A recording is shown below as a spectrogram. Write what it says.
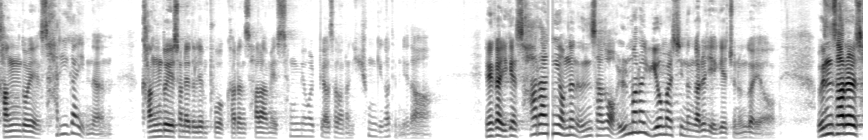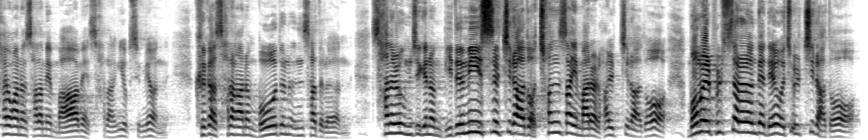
강도의 사리가 있는 강도의 손에 들린 부엌칼은 사람의 생명을 빼앗아가는 흉기가 됩니다. 그러니까 이게 사랑이 없는 은사가 얼마나 위험할 수 있는가를 얘기해 주는 거예요. 은사를 사용하는 사람의 마음에 사랑이 없으면 그가 사랑하는 모든 은사들은 산을 움직이는 믿음이 있을지라도 천사의 말을 할지라도 몸을 불살하는데 내어줄지라도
